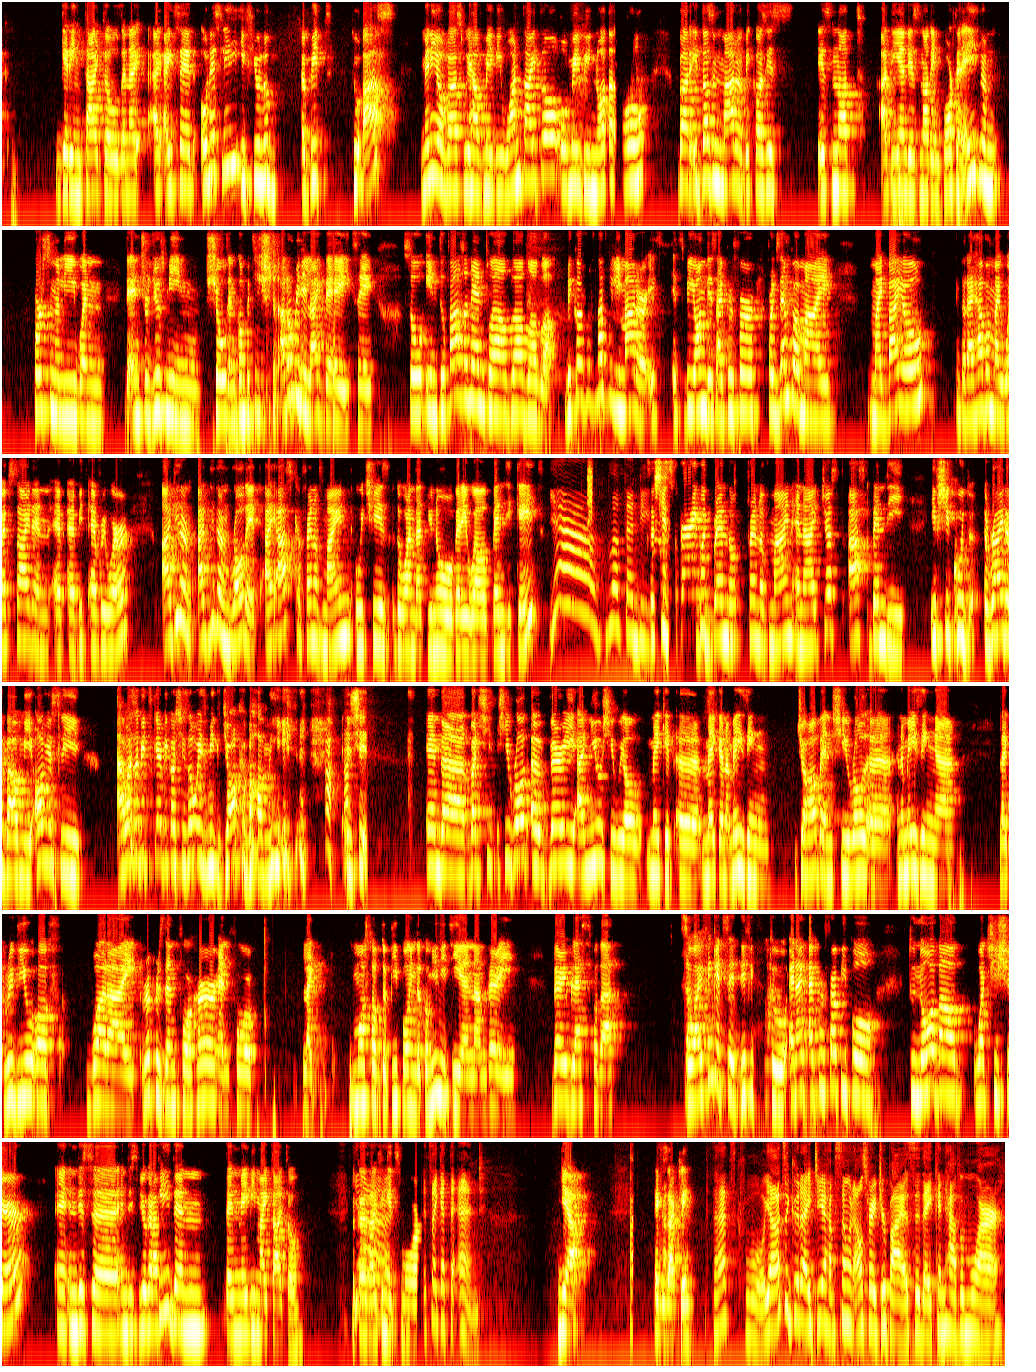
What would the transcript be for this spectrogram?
getting titles. And I, I I said honestly, if you look a bit to us, many of us we have maybe one title or maybe not at all, but it doesn't matter because it's it's not at the end it's not important. And even personally when they introduce me in shows and competition i don't really like they say so in 2012 blah blah blah. Because it's not really matter. It's it's beyond this. I prefer for example my my bio that i have on my website and a, a bit everywhere. I didn't i didn't wrote it. I asked a friend of mine which is the one that you know very well bendy kate. Yeah, love Bendy. so she's a very good friend of, friend of mine, and I just asked Bendy if she could write about me. Obviously, I was a bit scared because she's always make joke about me. and she, and uh, but she she wrote a very. I knew she will make it uh, make an amazing job, and she wrote uh, an amazing uh, like review of what I represent for her and for like most of the people in the community, and I'm very very blessed for that. So I think it's a difficult to, and I, I prefer people to know about what she shared in this uh, in this biography than than maybe my title because I think it's more It's like at the end. yeah exactly That's cool. Yeah, that's a good idea. Have someone else write your bio so they can have a more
